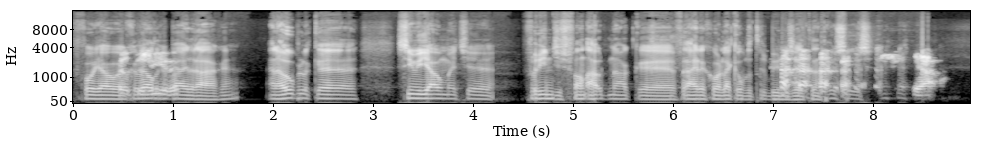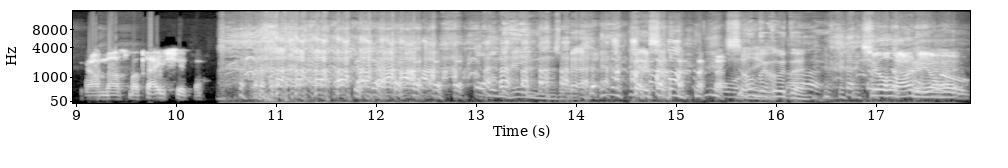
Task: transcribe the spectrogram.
voor jouw Veel geweldige plezier, bijdrage. En hopelijk eh, zien we jou met je vriendjes van Oudnak eh vrijdag gewoon lekker op de tribune zitten. Precies. Ja, ga naast Matthijs zitten. Om hem heen. en Zo. Zonder groeten. John, harde jongen.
